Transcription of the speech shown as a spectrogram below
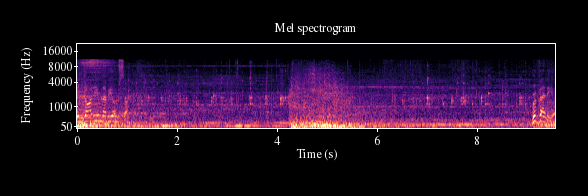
Wingardium Leviosa. Revelio.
